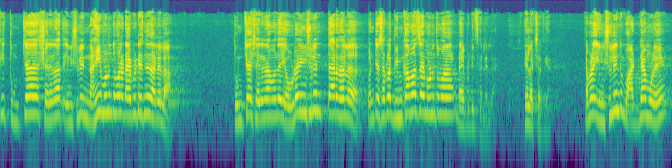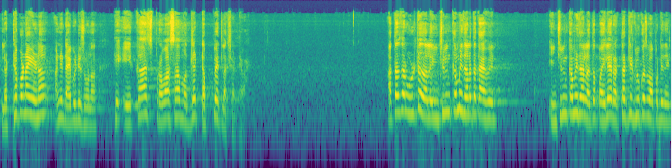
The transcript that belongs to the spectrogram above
की तुमच्या शरीरात इन्शुलिन नाही म्हणून तुम्हाला डायबिटीज नाही झालेला. तुमच्या शरीरामध्ये एवढं इन्शुलिन तयार झालं पण ते सगळं बिनकामाचं आहे म्हणून तुम्हाला डायबिटीज झालेलं आहे. हे लक्षात घ्या. त्यामुळे इन्शुलिन वाढण्यामुळे लठ्ठपणा येणं आणि डायबिटीस होणं हे एकाच प्रवासामधले टप्पेत लक्षात ठेवा. आता जर उलटं झालं इन्शुलिन कमी झालं तर काय होईल? इन्शुलिन कमी झालं तर पहिले रक्तातली ग्लुकोज वापरली जाईल.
